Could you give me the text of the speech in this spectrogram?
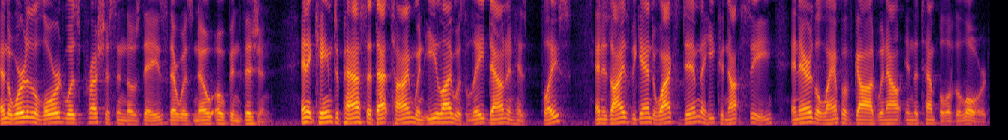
And the word of the Lord was precious in those days. There was no open vision. And it came to pass at that time when Eli was laid down in his place, and his eyes began to wax dim that he could not see, and ere the lamp of God went out in the temple of the Lord,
